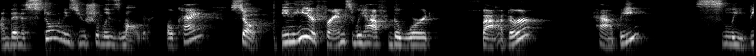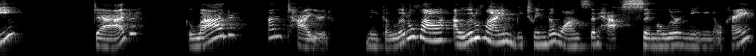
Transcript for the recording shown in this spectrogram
and then a stone is usually smaller, okay? So in here, friends, we have the word father, happy, sleepy, dad, glad, and tired make a little line, a little line between the ones that have similar meaning, okay?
